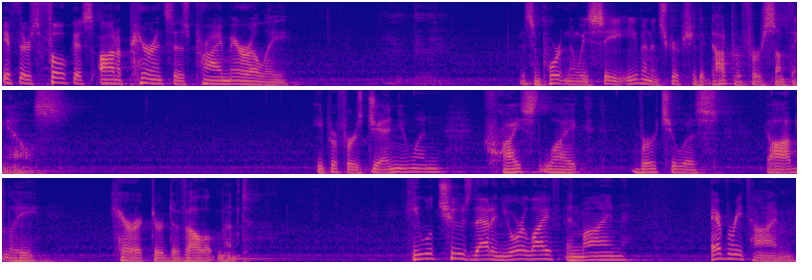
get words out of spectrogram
if there's focus on appearances primarily. It's important that we see, even in Scripture, that God prefers something else. He prefers genuine, Christ like, virtuous, godly character development. He will choose that in your life and mine every time,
